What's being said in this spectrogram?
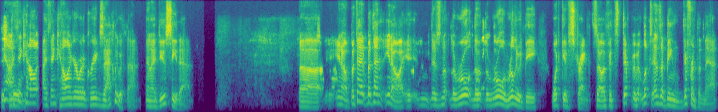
yeah i think Hel- i think hellinger would agree exactly with that and i do see that uh, you know, but then, but then, you know, it, there's no the rule. The, the rule really would be what gives strength. So if it's different, if it looks ends up being different than that,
